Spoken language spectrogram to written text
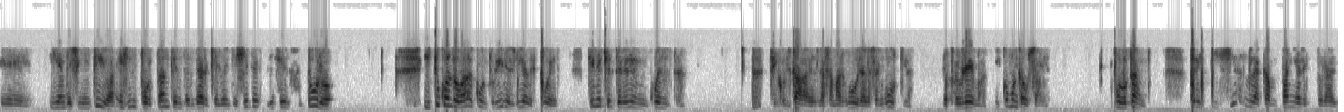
Eh, y en definitiva, es importante entender que el 27 es el futuro. Y tú cuando vas a construir el día después, tienes que tener en cuenta las dificultades, las amarguras, las angustias, los problemas y cómo encauzarlos. Por lo tanto, prestigiar la campaña electoral,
